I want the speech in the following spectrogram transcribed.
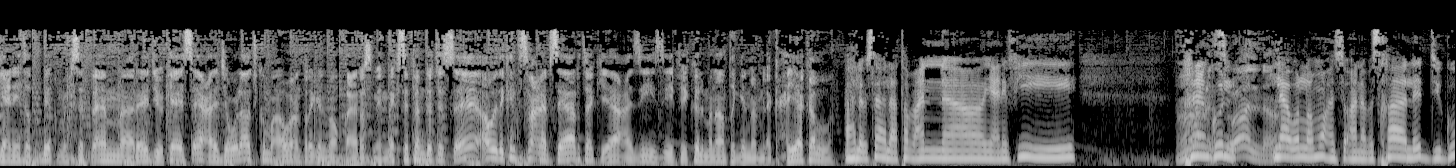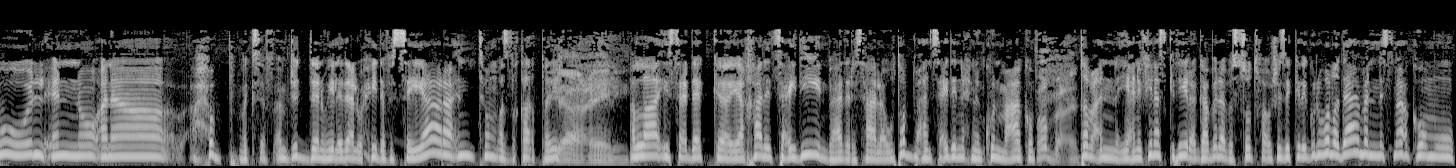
يعني تطبيق Mix FM Radio KSA على جوالاتكم أو عن طريق الموقع الرسمي Mix FM dot SA أو إذا كنت تسمعنا بسيارتك يا عزيزي في كل مناطق المملكة. حياك الله. أهلا وسهلا. طبعا آه، يعني في خلينا عن نقول سؤالنا. لا والله مو عن سؤالنا بس خالد يقول إنه أنا أحب Mix FM جدا وهي الاذاعه الوحيدة في السيارة. أنتم أصدقاء الطريق. يا عيني. الله يسعدك يا خالد سعيدين بهذه الرسالة وطبعا سعيدين إن إحنا نكون معاكم. طبعاً. طبعا يعني في ناس كثير أقابلها بالصدفة أو شيء زي كذا يقولوا والله دائما نسمعكم و...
